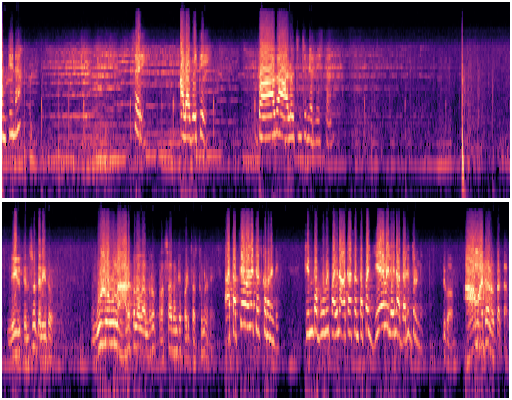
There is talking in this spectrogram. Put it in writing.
అంతేనా? సరే అలాగైతే బాగా ఆలోచించి నిర్ణయిస్తాను. నీకు తెలుసో తెలీదో? ఊళ్ళో ఉన్న ఆడపిల్లలందరూ ప్రసాద్ అంటే పడి చస్తున్నారే. ఆ సత్యం వల్లే చేసుకోమనండి. కింద భూమి పైన ఆకాశం తప్ప ఏమీ లేని ఆ దరిద్రుణ్ణి. ఇదిగో ఆ మాట నవ్వుతాం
